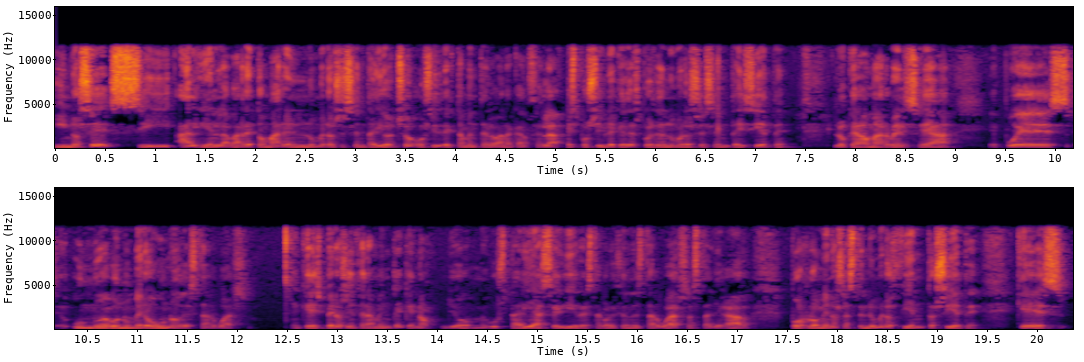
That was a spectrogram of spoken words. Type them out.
y no sé si alguien la va a retomar en el número 68 o si directamente la van a cancelar. Es posible que después del número 67 lo que haga Marvel sea eh, pues un nuevo número uno de Star Wars. Que espero sinceramente que no. Yo me gustaría seguir esta colección de Star Wars hasta llegar por lo menos hasta el número 107, que es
